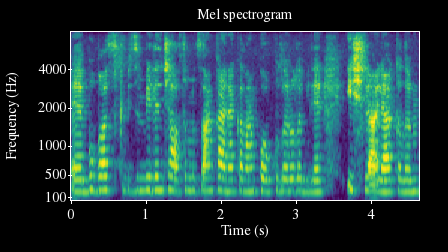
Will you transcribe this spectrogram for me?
E, bu baskı bizim bilinçaltımızdan kaynaklanan korkular olabilir. İşle alakalı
